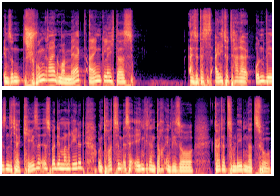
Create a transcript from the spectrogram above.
in so einen Schwung rein und man merkt eigentlich, dass also dass es eigentlich totaler unwesentlicher Käse ist, bei dem man redet und trotzdem ist er irgendwie dann doch irgendwie so gehört er zum Leben dazu.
